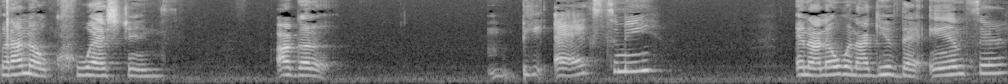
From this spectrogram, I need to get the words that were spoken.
But I know questions are gonna be asked to me. And I know when I give that answer,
